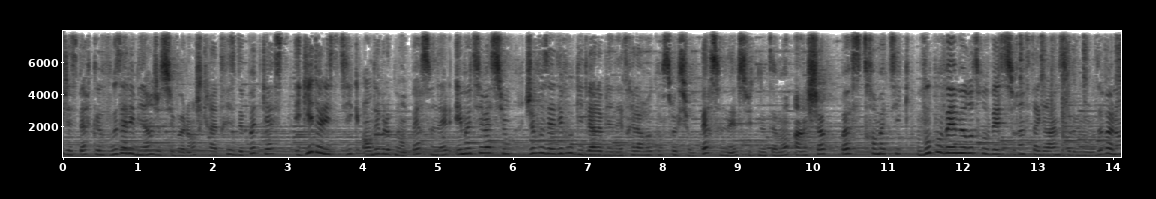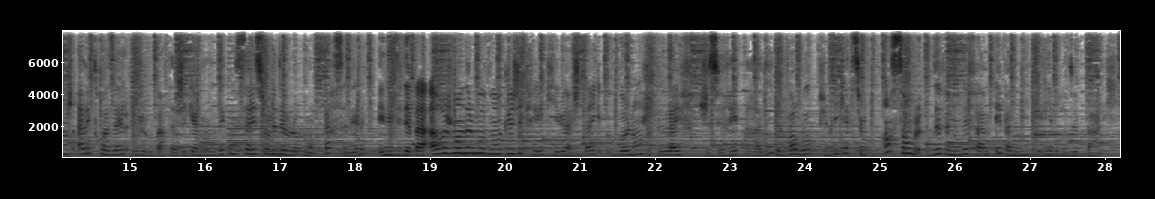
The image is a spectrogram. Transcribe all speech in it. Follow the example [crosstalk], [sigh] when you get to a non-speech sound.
J'espère que vous allez bien. Je suis Volange, créatrice de podcasts et guide holistique en développement personnel et motivation. Je vous aide et vous guide vers le bien-être et la reconstruction personnelle suite notamment à un choc post-traumatique. Vous pouvez me retrouver sur Instagram sous le nom de Volange avec trois L où je vous partage également des conseils sur le développement personnel. Et n'hésitez pas à rejoindre le mouvement que j'ai créé qui est le hashtag Volange Life. Je serai ravie de voir vos publications. Ensemble, devenons des femmes épanouies et libres de parler.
